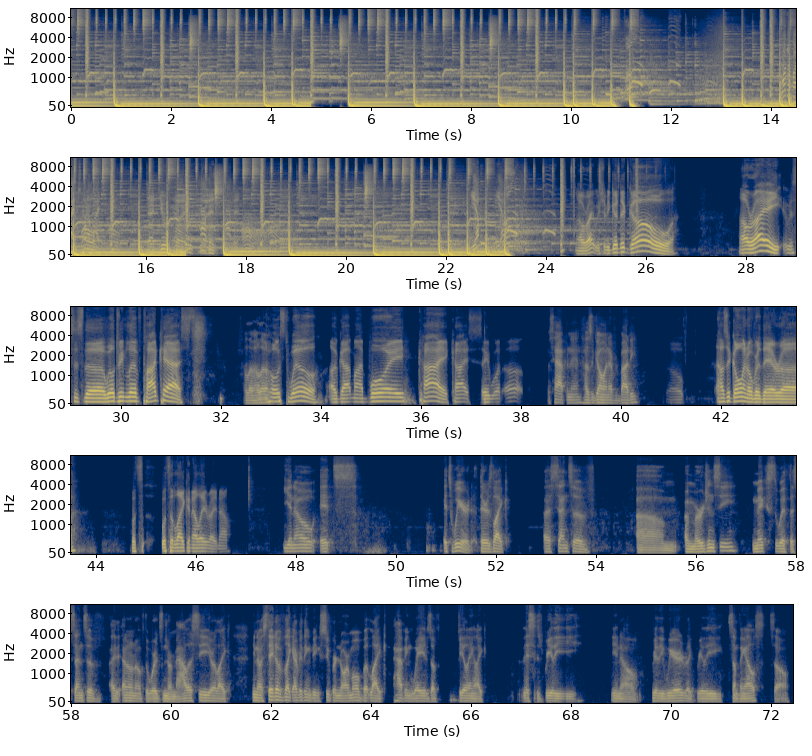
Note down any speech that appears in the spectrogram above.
Good to go. All right, this is the Will Dream Live podcast. Hello, I'm the hello. host Will. I've got my boy Ky. Ky, say what up. What's happening? How's it going, everybody? So, how's it going over there? Uh, what's what's it like in LA right now? You know, it's it's weird. There's like a sense of um emergency mixed with a sense of I, I don't know if the word's normalcy or like you know a state of like everything being super normal but like having waves of feeling like this is really you know really weird like really something else so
